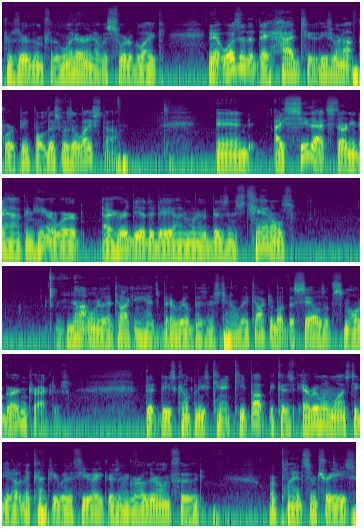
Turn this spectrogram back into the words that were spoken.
preserve them for the winter and it was sort of like and it wasn't that they had to. These were not poor people. This was a lifestyle. And I see that starting to happen here where I heard the other day on one of the business channels not one of the talking heads, but a real business channel, they talked about the sales of small garden tractors that these companies can't keep up because everyone wants to get out in the country with a few acres and grow their own food or plant some trees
